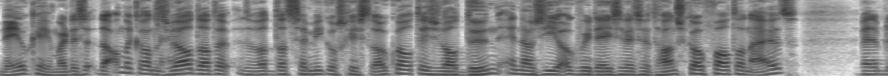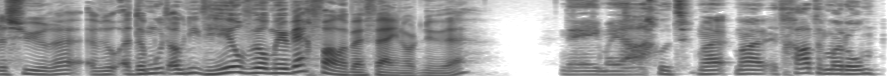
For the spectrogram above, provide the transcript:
Nee, oké, maar dus, de andere kant is wel, dat, er, wat, dat zei Mikos gisteren ook al, het is wel dun. En nou zie je ook weer deze wedstrijd, Hansko valt dan uit met een blessure. Ik bedoel, Er moet ook niet heel veel meer wegvallen bij Feyenoord nu, hè? Nee, maar ja, goed. Maar, maar het gaat er maar om.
